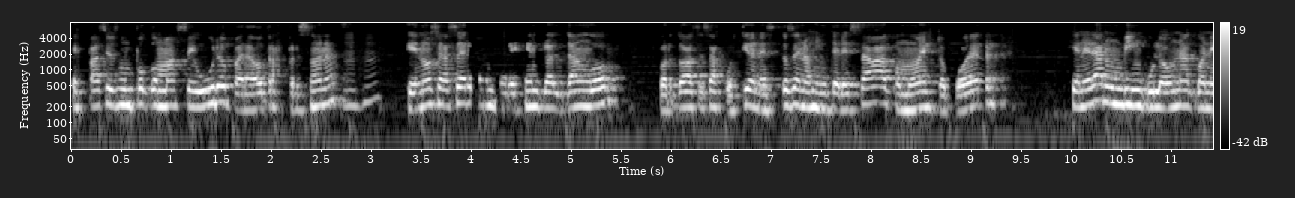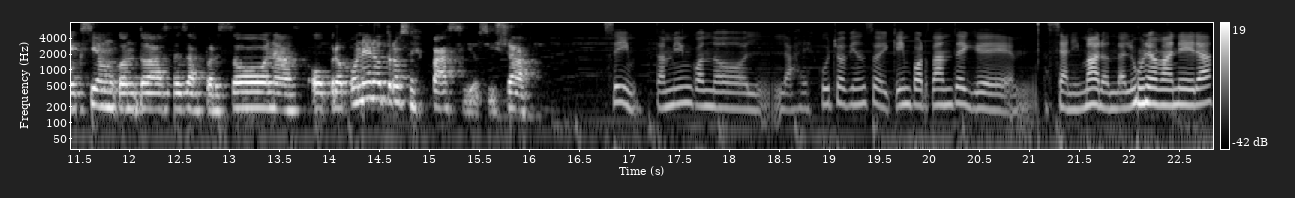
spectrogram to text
espacios un poco más seguros para otras personas que no se acercan, por ejemplo, al tango por todas esas cuestiones. Entonces nos interesaba como esto, poder generar un vínculo, una conexión con todas esas personas o proponer otros espacios y ya. Sí, también cuando las escucho pienso de qué importante que se animaron de alguna manera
